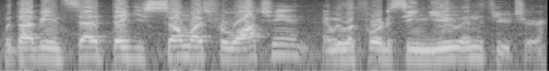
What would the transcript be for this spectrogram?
With that being said, thank you so much for watching, and we look forward to seeing you in the future.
